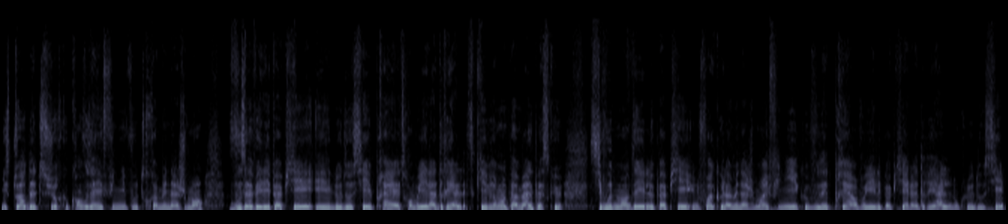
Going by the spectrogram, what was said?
histoire d'être sûr que quand vous avez fini votre aménagement, vous avez les papiers et le dossier est prêt à être envoyé à la DREAL. Ce qui est vraiment pas mal parce que si vous demandez le papier une fois que l'aménagement est fini et que vous êtes prêt à envoyer les papiers à la DREAL, donc le dossier,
